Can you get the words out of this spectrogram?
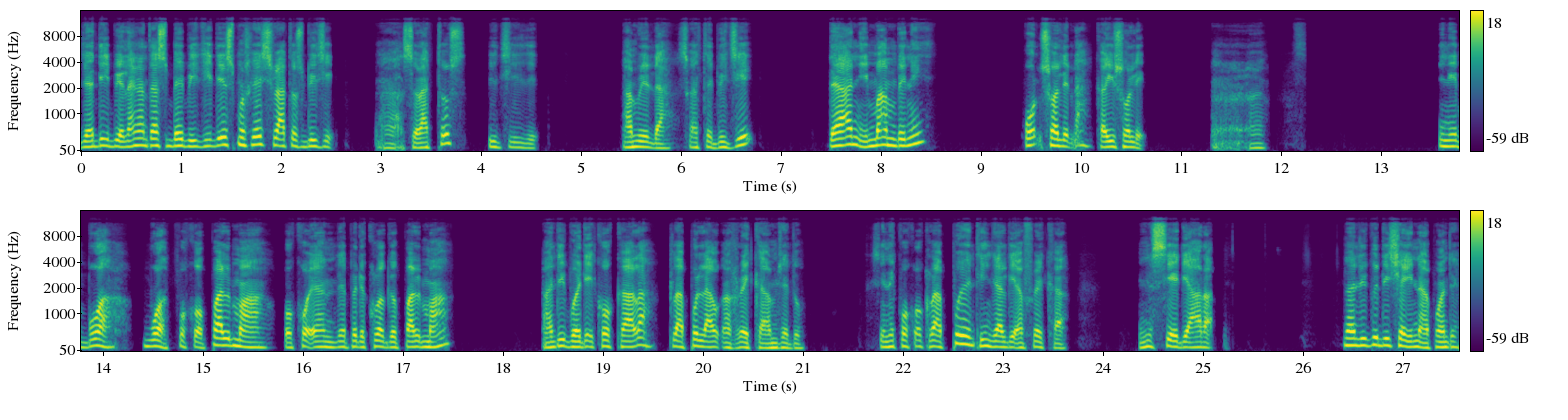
Jadi bilangan tasbih biji dia semua seratus biji. Ha, seratus biji. Alhamdulillah, seratus biji. Dan imam dia ni, oh, solid lah, kayu solid. Ha. Ini buah, buah pokok palma, pokok yang daripada keluarga palma. Nanti buat dia kokal lah, kelapa laut Afrika macam tu. Sini pokok kelapa yang tinggal di Afrika. Mesir di Arab. Dan juga di China pun ada.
